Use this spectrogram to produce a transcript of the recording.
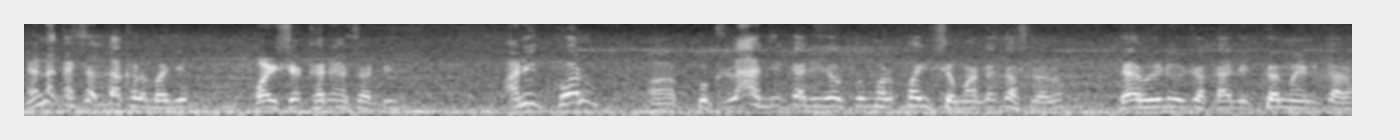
यांना कशाला दाखला पाहिजे? पैसे खाण्यासाठी. आणि कोण? कुठला अधिकारी जर तुम्हाला पैसे मागत असला ना त्या व्हिडिओच्या खाली कमेंट करा.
